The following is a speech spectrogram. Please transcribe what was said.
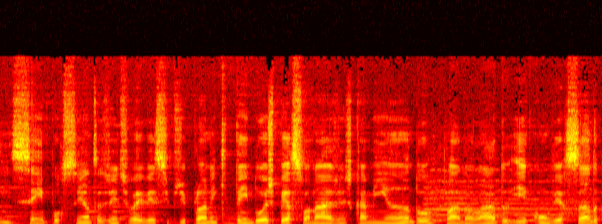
em 100% a gente vai ver esse tipo de plano em que tem dois personagens caminhando lado a lado e conversando,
